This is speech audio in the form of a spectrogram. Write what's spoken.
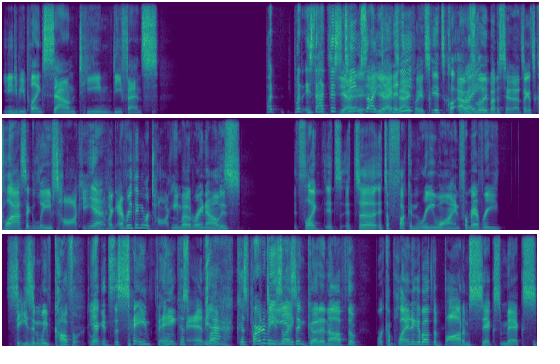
you need to be playing sound team defense. But but is that this yeah, team's it- identity? Yeah, exactly. It's it's. Cl- I was literally about to say that. It's like it's classic Leafs hockey. here. Yeah. like everything we're talking about right now is. It's like it's it's a it's a fucking rewind from every season we've covered. Yeah. Like it's the same thing, Because man. yeah, like, because part of me is like isn't good enough. The we're complaining about the bottom six mix,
